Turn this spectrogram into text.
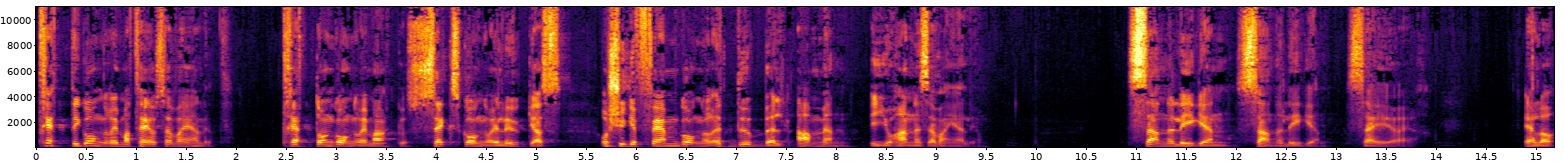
30 gånger i Matteus evangeliet, 13 gånger i Markus, 6 gånger i Lukas och 25 gånger ett dubbelt amen i Johannes evangelium. Sannerligen, sannerligen säger jag er. Eller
